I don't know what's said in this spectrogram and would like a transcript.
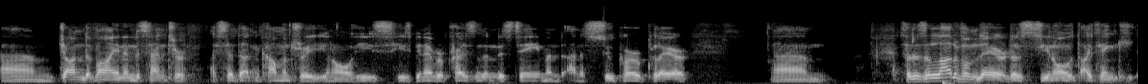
Um, John Devine in the centre. I said that in commentary. You know, he's he's been ever present in this team and, and a superb player. Um, so there's a lot of them there. There's, Hugh know, I think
